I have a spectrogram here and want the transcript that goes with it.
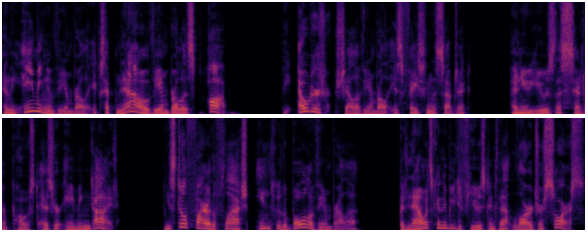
and the aiming of the umbrella, except now the umbrella's top the outer shell of the umbrella is facing the subject, and you use the center post as your aiming guide. You still fire the flash into the bowl of the umbrella, but now it's going to be diffused into that larger source.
